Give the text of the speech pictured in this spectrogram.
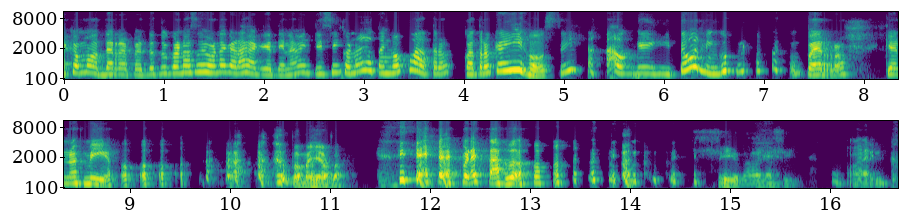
es como de repente tú conoces una caraja que tiene 25, no, yo tengo cuatro, cuatro qué hijos, sí, Ah, ok, y tú ninguno, un perro que no es mío, Pa' mañana. es prestado. Sí, una vez así. Marico.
